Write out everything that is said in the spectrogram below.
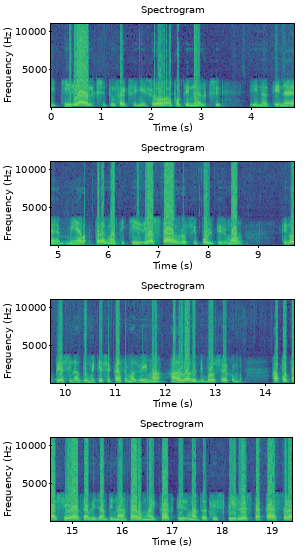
η κύρια έλξη του θα εξηγήσω από την έλξη είναι ότι είναι μια πραγματική διασταύρωση πολιτισμών την οποία συναντούμε και σε κάθε μας βήμα. Άλλο αν δεν την προσέχουμε. Από τα αρχαία, τα βυζαντινά, τα ρωμαϊκά χτίσματα, τις πύλες, τα κάστρα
